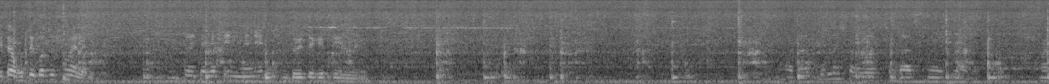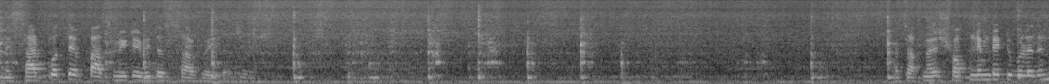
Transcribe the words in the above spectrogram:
এটা হতে কত সময় লাগে দুই থেকে তিন মিনিট। দুই থেকে তিন মিনিট। পাঁচ মিনিট মানে সার্ভ করতে পাঁচ মিনিটের ভিতর সার্ভ হয়ে যাবে। আচ্ছা আপনার শপ নেমটা একটু বলে দেন।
